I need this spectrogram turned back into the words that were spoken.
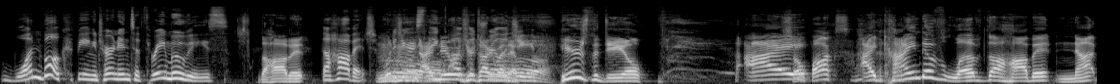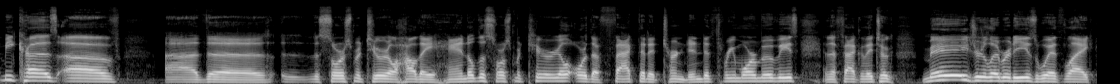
one book being turned into three movies? The Hobbit. The Hobbit. What did you guys Mm-hmm. I think knew of what you the were talking trilogy? about. that. Here's the deal. I Soapbox? I kind of loved The Hobbit not because of uh, the the source material, how they handled the source material, or the fact that it turned into three more movies, and the fact that they took major liberties with like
